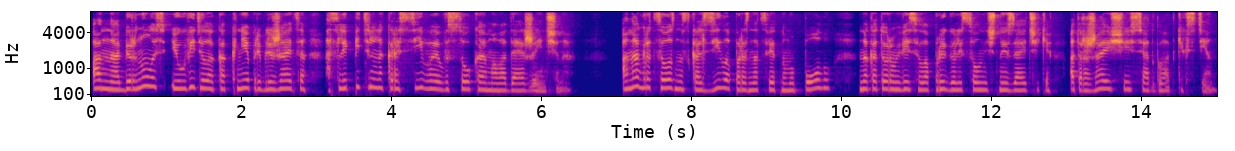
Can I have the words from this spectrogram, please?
Анна обернулась и увидела, как к ней приближается ослепительно красивая высокая молодая женщина. Она грациозно скользила по разноцветному полу, на котором весело прыгали солнечные зайчики, отражающиеся от гладких стен.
